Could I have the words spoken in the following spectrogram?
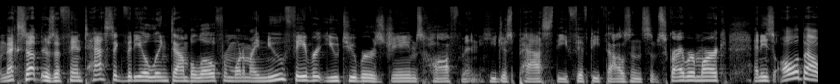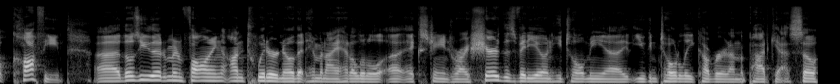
next up, there's a fantastic video link down below from one of my new favorite YouTubers, James Hoffman. He just passed the 50,000 subscriber mark, and he's all about coffee. Uh, those of you that have been following on Twitter know that him and I had a little uh, exchange where I shared this video, and he told me uh, you can totally cover it on the podcast. So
